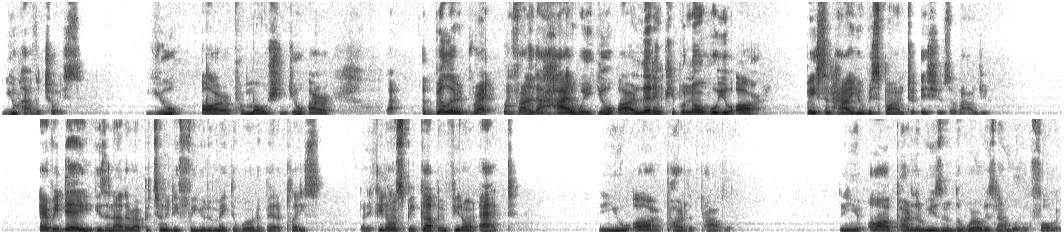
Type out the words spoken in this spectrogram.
You have a choice. You are a promotion. You are a billboard right in front of the highway. You are letting people know who you are based on how you respond to issues around you. Every day is another opportunity for you to make the world a better place. But if you don't speak up and if you don't act, then you are part of the problem. Then you are part of the reason the world is not moving forward.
